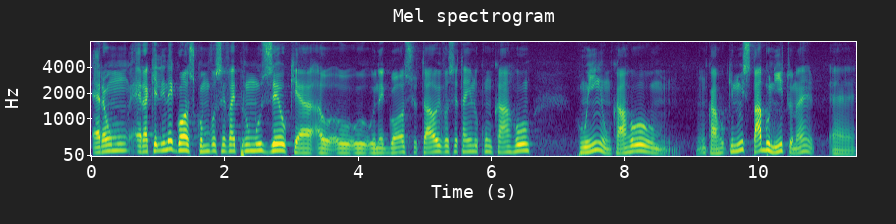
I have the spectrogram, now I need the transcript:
era um era aquele negócio como você vai para um museu que é a, o, o, negócio tal e você está indo com um carro ruim um carro um carro que não está bonito né é,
